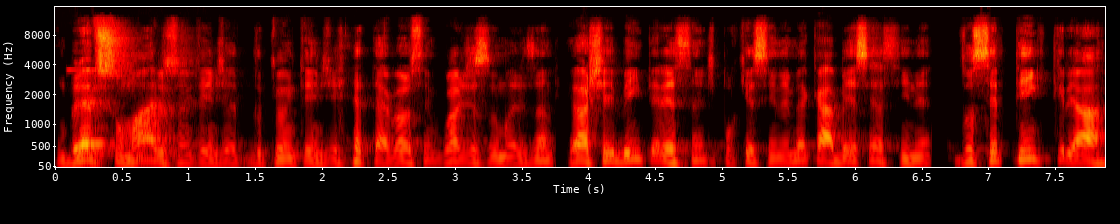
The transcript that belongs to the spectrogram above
um breve sumário, eu entendi do que eu entendi até agora, eu sempre gosto de sumarizando. Eu achei bem interessante, porque assim, na minha cabeça é assim, né? Você tem que criar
